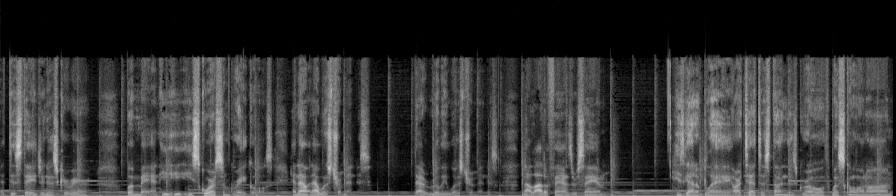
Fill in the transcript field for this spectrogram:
at this stage in his career, but man, he he, he scored some great goals, and that that was tremendous that really was tremendous. Now, a lot of fans are saying He's got to play. Arteta's stunting his growth. What's going on?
